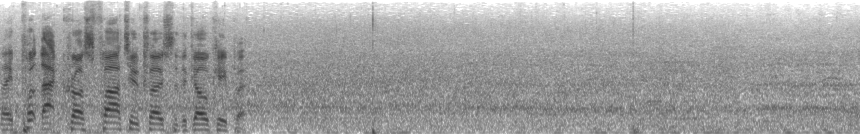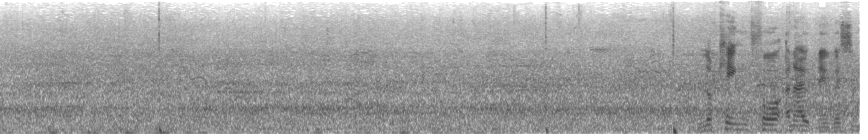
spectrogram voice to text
They put that cross far too close to the goalkeeper. Looking for an opening with some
